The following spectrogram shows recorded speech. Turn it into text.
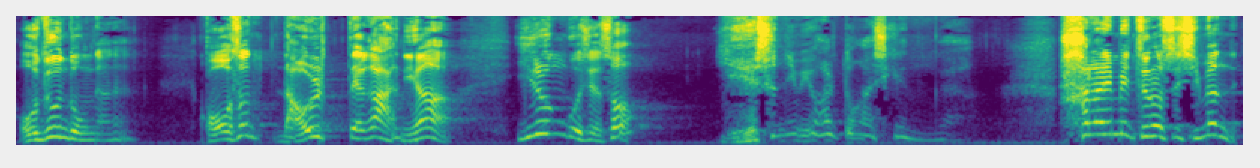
어두운 동네는. 거기서 나올 때가 아니야. 이런 곳에서 예수님이 활동하시는 거야. 하나님이 들어쓰시면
